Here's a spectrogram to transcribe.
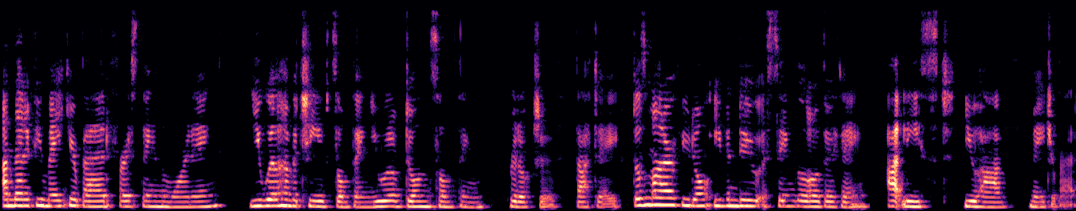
And then if you make your bed first thing in the morning, you will have achieved something. You will have done something productive that day. Doesn't matter if you don't even do a single other thing. At least you have made your bed.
